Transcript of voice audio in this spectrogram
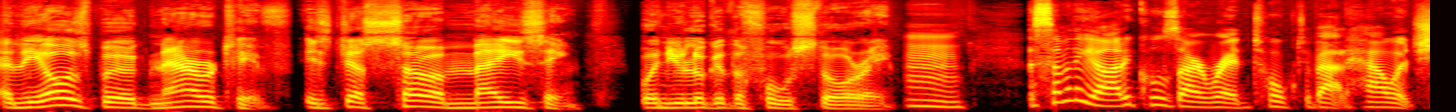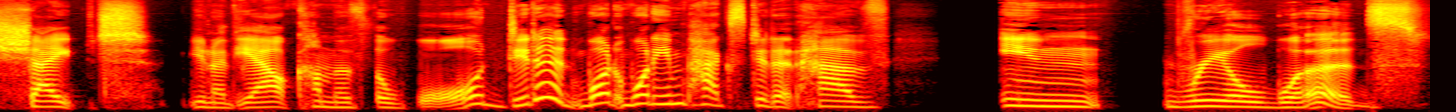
And the Ellsberg narrative is just so amazing when you look at the full story. Mm. Some of the articles I read talked about how it shaped you know the outcome of the war. Did it what what impacts did it have in real words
